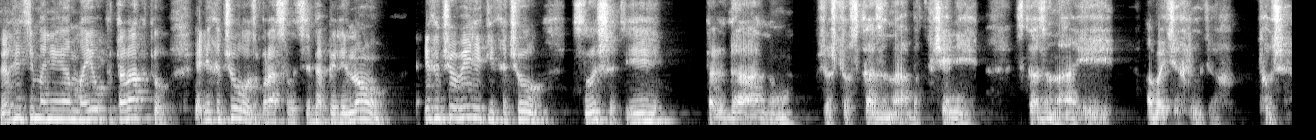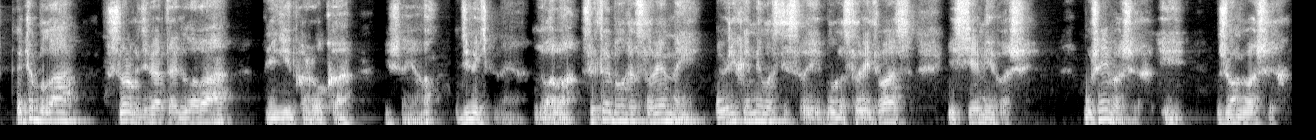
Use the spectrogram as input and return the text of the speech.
верните мне мою катаракту, я не хочу сбрасывать себя пелену, не хочу видеть, не хочу слышать. И тогда, ну, все, что сказано об отключении, сказано и об этих людях тоже. Это была 49 глава книги пророка Ишаял. Удивительная глава. Святой Благословенный, по великой милости своей, благословить вас и семьи ваши, мужей ваших и жен ваших,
